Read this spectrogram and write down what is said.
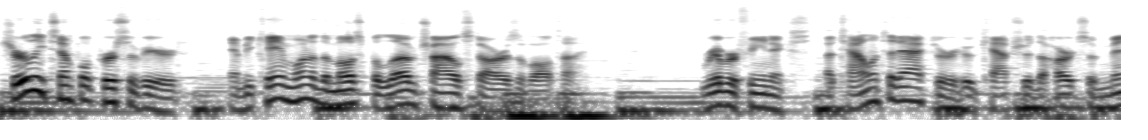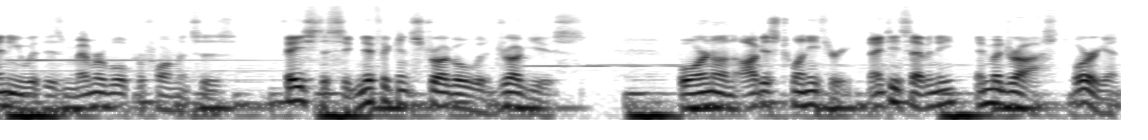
Shirley Temple persevered and became one of the most beloved child stars of all time. River Phoenix, a talented actor who captured the hearts of many with his memorable performances, faced a significant struggle with drug use. Born on August 23, 1970, in Madras, Oregon,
